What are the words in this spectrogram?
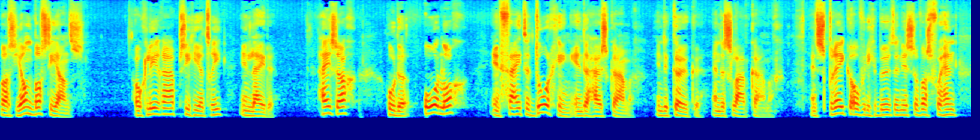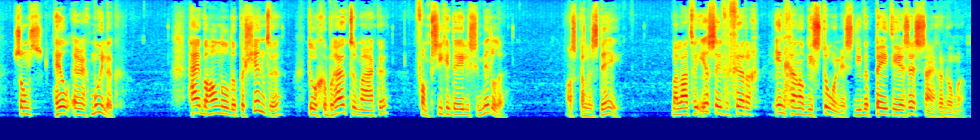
was Jan Bastiaans, hoogleraar psychiatrie in Leiden. Hij zag hoe de oorlog in feite doorging in de huiskamer, in de keuken en de slaapkamer. En spreken over die gebeurtenissen was voor hen soms heel erg moeilijk. Hij behandelde patiënten door gebruik te maken van psychedelische middelen, als LSD. Maar laten we eerst even verder ingaan op die stoornis, die we PTSS zijn genoemd.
